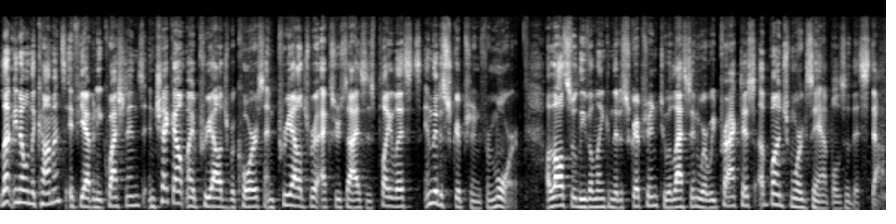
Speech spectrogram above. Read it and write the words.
Let me know in the comments if you have any questions, and check out my pre-algebra course and pre-algebra exercises playlists in the description for more. I'll also leave a link in the description to a lesson where we practice a bunch more examples of this stuff.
